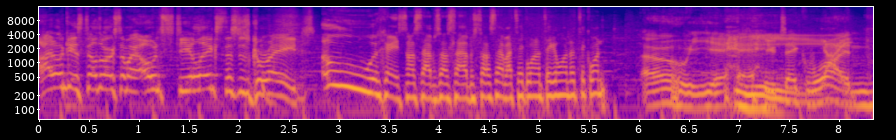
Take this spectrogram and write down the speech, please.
I don't get Stealth Rocks on my own Steelix. This is great. Ooh, okay. It's not stab. It's not stab. It's not stab. I take one. I take one. I take one. Oh yeah, you take hmm. one.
